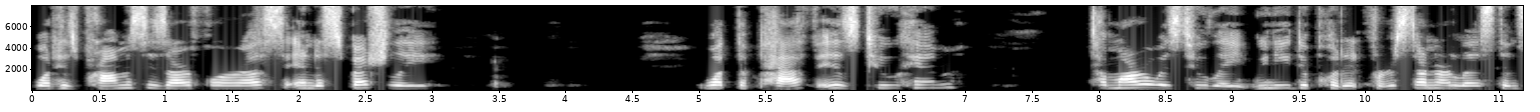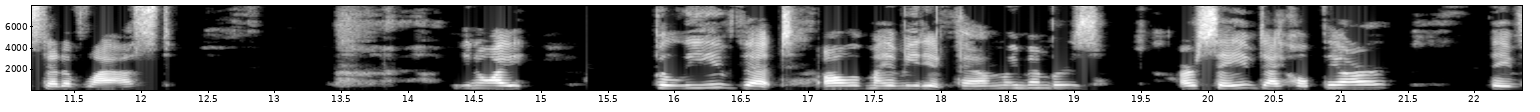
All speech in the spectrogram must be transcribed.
what His promises are for us, and especially what the path is to Him. Tomorrow is too late. We need to put it first on our list instead of last. You know, I believe that all of my immediate family members are saved. I hope they are. They've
